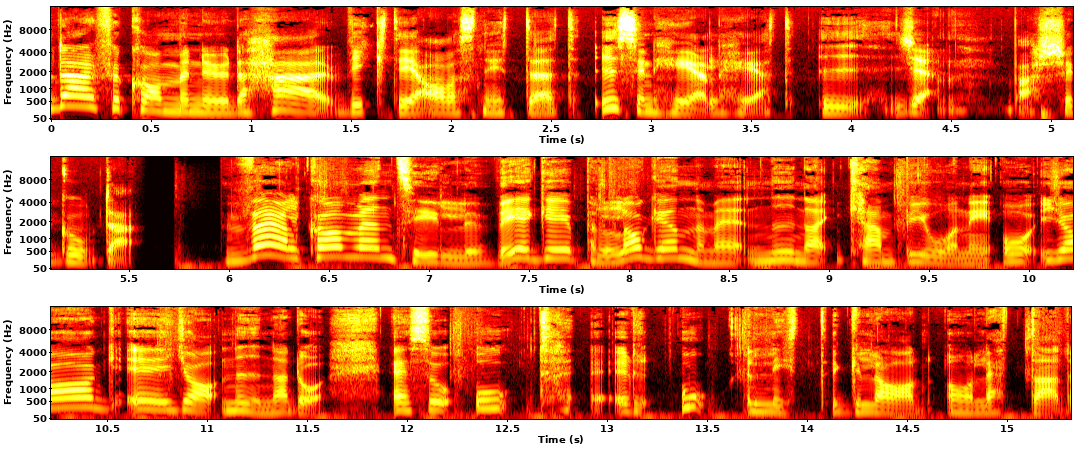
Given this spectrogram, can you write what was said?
därför kommer nu det här viktiga avsnittet i sin helhet igen. Varsågoda. Välkommen till VG-ploggen med Nina Campioni. Och jag, eh, ja Nina då, är så otroligt glad och lättad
